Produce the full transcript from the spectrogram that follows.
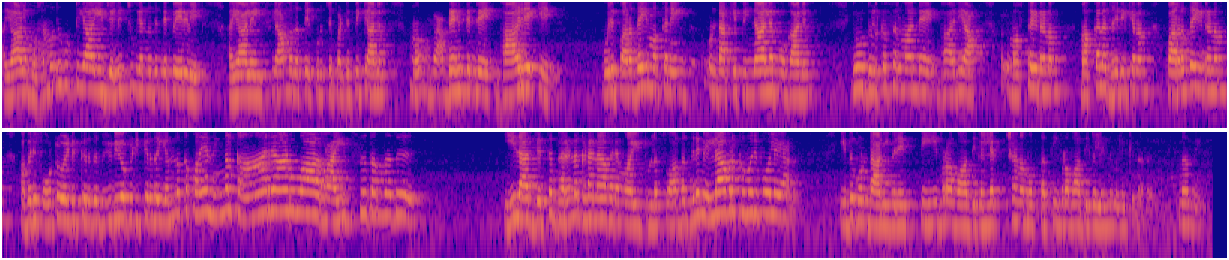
അയാൾ മുഹമ്മദ് കുട്ടിയായി ജനിച്ചു എന്നതിന്റെ പേരിൽ അയാളെ ഇസ്ലാം മതത്തെക്കുറിച്ച് പഠിപ്പിക്കാനും അദ്ദേഹത്തിന്റെ ഭാര്യയ്ക്ക് ഒരു പർദ്ദയും മക്കനെയും ഉണ്ടാക്കി പിന്നാലെ പോകാനും യോ ദുൽഖർ സൽമാന്റെ ഭാര്യ മഫ്ത ഇടണം മക്കനെ ധരിക്കണം പർദ്ദ ഇടണം അവർ ഫോട്ടോ എടുക്കരുത് വീഡിയോ പിടിക്കരുത് എന്നൊക്കെ പറയാൻ നിങ്ങൾക്ക് ആരാണു ആ റൈറ്റ്സ് തന്നത്? ഈ രാജ്യത്ത് ഭരണഘടനാപരമായിട്ടുള്ള സ്വാതന്ത്ര്യം എല്ലാവർക്കും ഒരുപോലെയാണ്. ഇതുകൊണ്ടാണ് ഇവരെ തീവ്രവാദികൾ ലക്ഷണമൊത്ത തീവ്രവാദികൾ എന്ന് വിളിക്കുന്നത്. നന്ദി.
